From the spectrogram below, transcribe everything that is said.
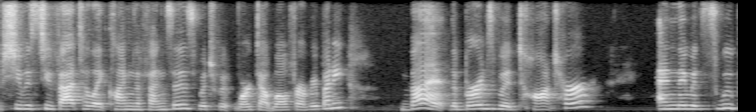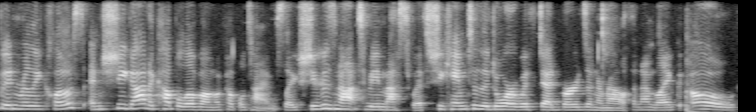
she was too fat to like climb the fences, which worked out well for everybody. But the birds would taunt her and they would swoop in really close and she got a couple of them a couple times like she was not to be messed with she came to the door with dead birds in her mouth and i'm like oh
